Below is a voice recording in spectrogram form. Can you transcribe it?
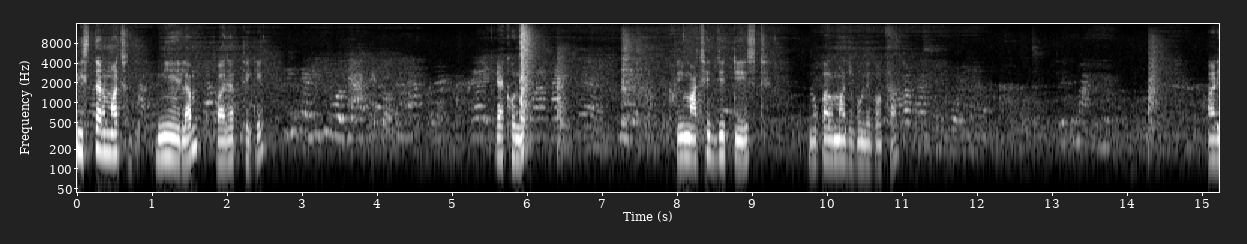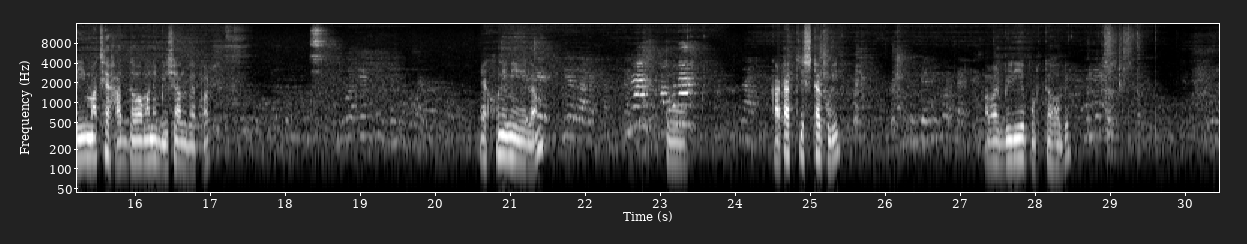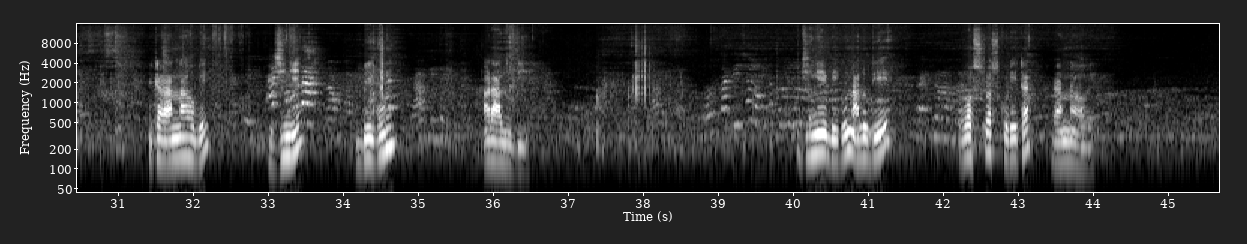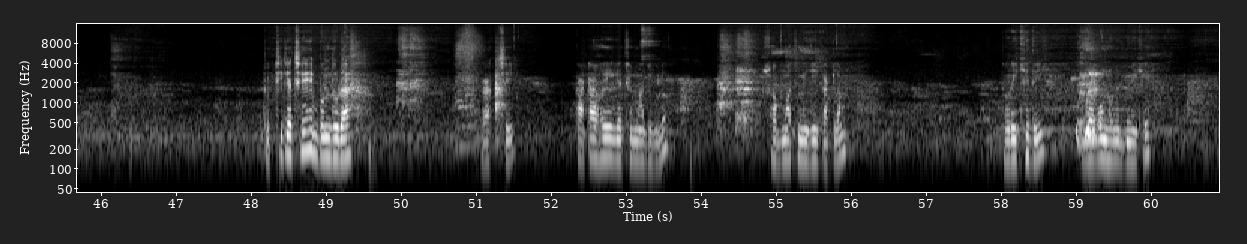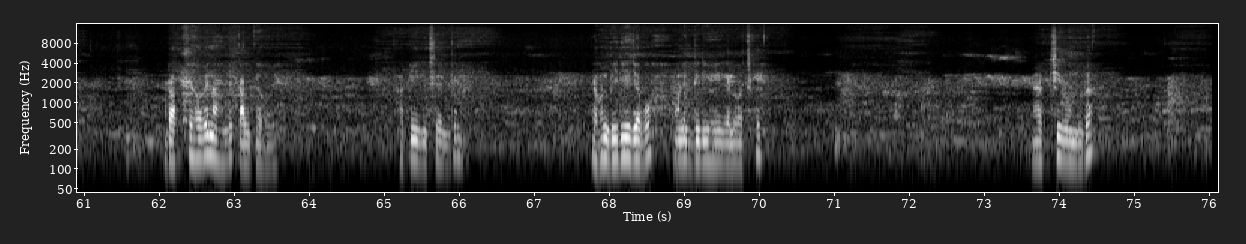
তিস্তার মাছ নিয়ে এলাম বাজার থেকে। এখনই এই মাছের যে টেস্ট লোকাল মাছ বলে কথা। আর এই মাছে হাত দেওয়া মানে বিশাল ব্যাপার। এখনই নিয়ে এলাম। তো কাটার চেষ্টা করি। আবার বেরিয়ে পড়তে হবে। এটা রান্না হবে ঝিঙে, বেগুন আর আলু দিয়ে। ঝিঙে, বেগুন, আলু দিয়ে রস রস করে এটা রান্না হবে। তো ঠিক আছে বন্ধুরা, রাখছি। কাটা হয়ে গেছে মাছগুলো। সব মাছ নিজেই কাটলাম। তো রেখে দিই, লবণ, হলুদ মেখে। রাত্রে হবে, না হলে কালকে হবে। হাঁপিয়ে গেছে একদম। এখন বেরিয়ে যাব, অনেক দেরি হয়ে গেল আজকে। রাখছি বন্ধুরা।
